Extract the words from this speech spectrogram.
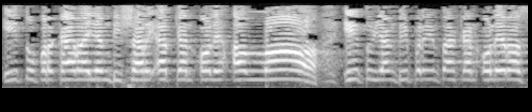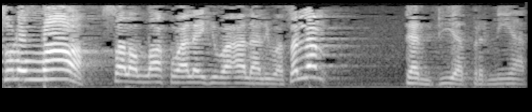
Itu perkara yang disyariatkan oleh Allah. Itu yang diperintahkan oleh Rasulullah sallallahu alaihi wasallam dan dia berniat.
